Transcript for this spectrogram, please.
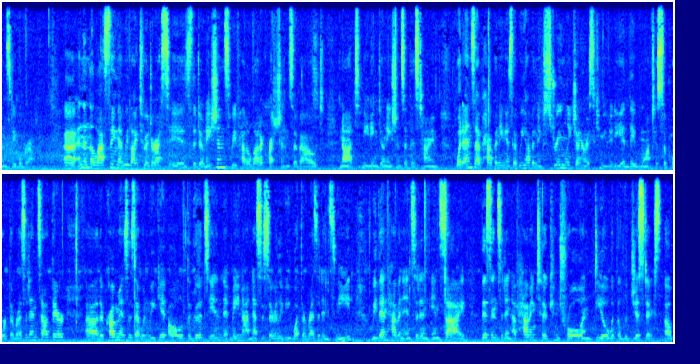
unstable ground. Uh, and then the last thing that we'd like to address is the donations. We've had a lot of questions about not needing donations at this time. What ends up happening is that we have an extremely generous community and they want to support the residents out there. Uh, the problem is, is that when we get all of the goods in that may not necessarily be what the residents need, we then have an incident inside this incident of having to control and deal with the logistics of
